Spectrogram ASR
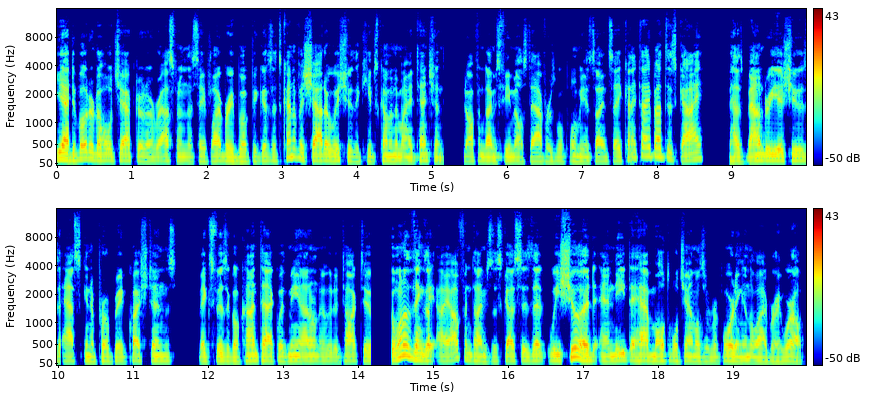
Yeah, I devoted a whole chapter to harassment in the Safe Library book because it's kind of a shadow issue that keeps coming to my attention. Oftentimes, female staffers will pull me aside and say, Can I tell you about this guy? Has boundary issues, asks inappropriate questions, makes physical contact with me. I don't know who to talk to. But one of the things I, I oftentimes discuss is that we should and need to have multiple channels of reporting in the library world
